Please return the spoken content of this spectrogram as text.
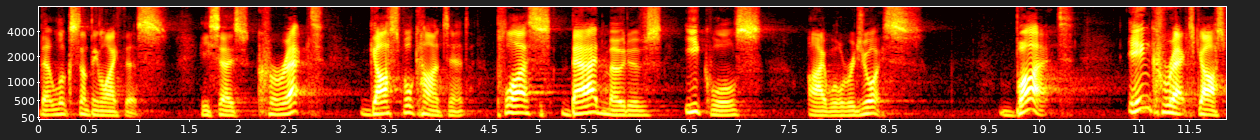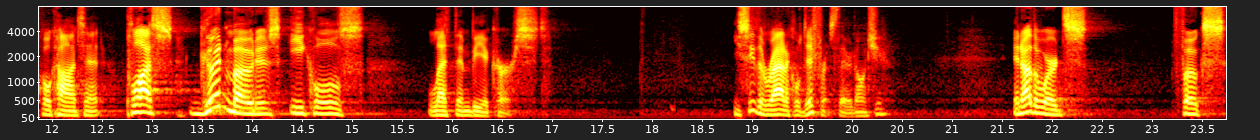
that looks something like this. He says, correct gospel content plus bad motives equals I will rejoice. But incorrect gospel content plus good motives equals let them be accursed. You see the radical difference there, don't you? In other words, folks,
